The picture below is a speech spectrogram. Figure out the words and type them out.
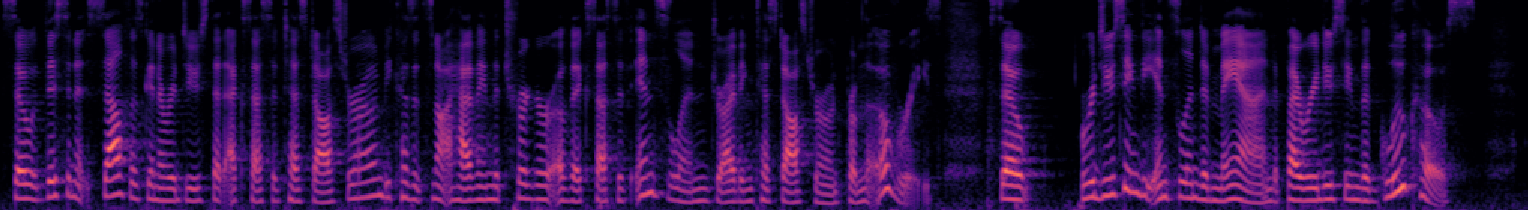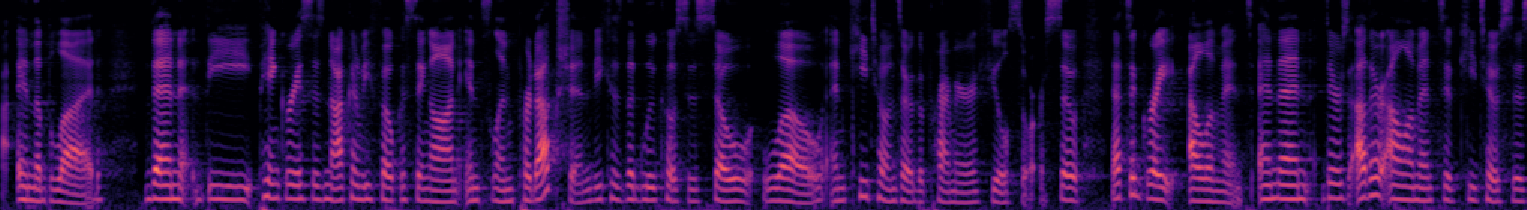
So, this in itself is going to reduce that excessive testosterone because it's not having the trigger of excessive insulin driving testosterone from the ovaries. So, reducing the insulin demand by reducing the glucose in the blood then the pancreas is not going to be focusing on insulin production because the glucose is so low and ketones are the primary fuel source. So that's a great element. And then there's other elements of ketosis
